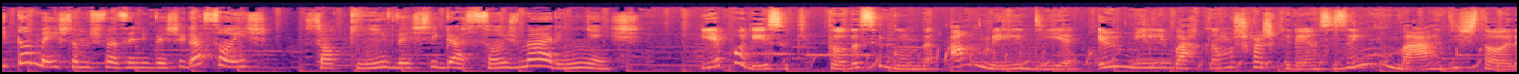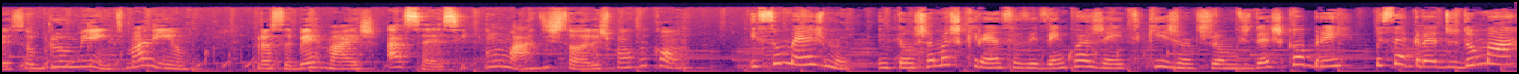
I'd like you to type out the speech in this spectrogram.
E também estamos fazendo investigações só que investigações marinhas. E é por isso que toda segunda, ao meio-dia, eu e Mila embarcamos com as crianças em um mar de histórias sobre o ambiente marinho. Para saber mais, acesse ummardhistórias.com. Isso mesmo! Então chama as crianças e vem com a gente que juntos vamos descobrir os segredos do mar.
